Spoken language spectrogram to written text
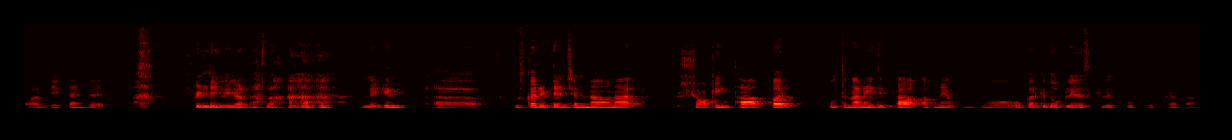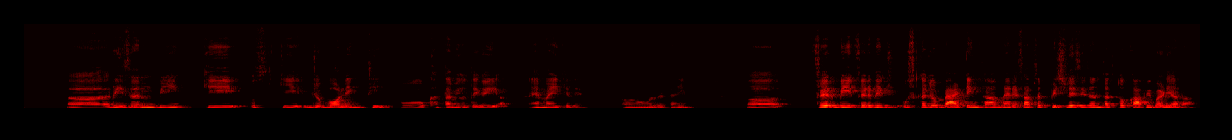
और एक टाइम पे फील्डिंग भी करता था। लेकिन आ, उसका रिटेंशन ना होना शॉकिंग था पर उतना नहीं जितना अपने ऊपर के दो प्लेयर्स के लिए क्या था? रीज़न भी कि उसकी जो बॉलिंग थी, वो ख़त्म ही होती गई एमआई के लिए ओवर द टाइम फिर भी फिर भी उसका जो बैटिंग था, मेरे हिसाब से पिछले सीज़न तक तो काफ़ी बढ़िया था।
